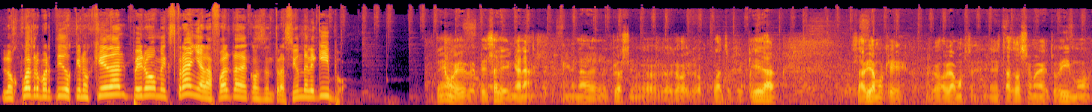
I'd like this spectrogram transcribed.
los cuatro partidos que nos quedan, pero me extraña la falta de concentración del equipo. Tenemos que pensar en ganar, en ganar en el próximo, los, cuatro que quedan. Sabíamos que, lo hablamos en estas dos semanas que tuvimos,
